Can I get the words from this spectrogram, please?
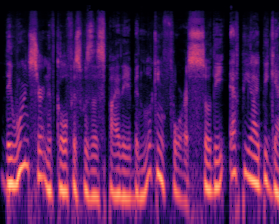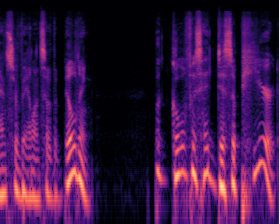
They weren't certain if Goldfuss was the spy they had been looking for, so the FBI began surveillance of the building but Goldfuss had disappeared.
